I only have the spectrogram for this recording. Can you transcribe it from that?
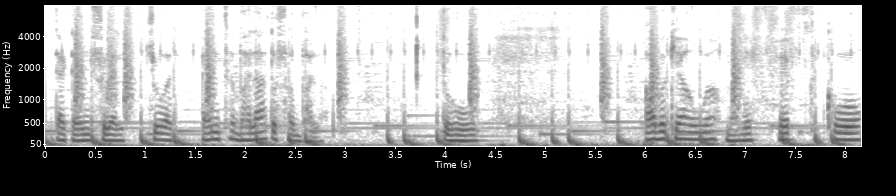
that ends well जो अंत भला तो सब भला। तो अब क्या हुआ? मैंने फिफ्थ को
